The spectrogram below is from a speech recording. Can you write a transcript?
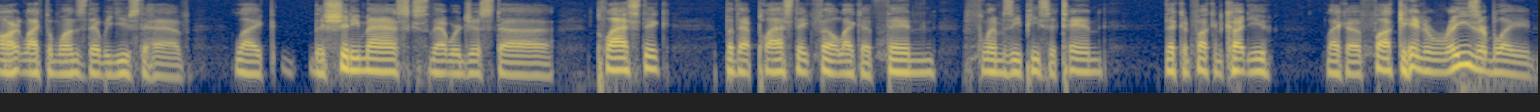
aren't like the ones that we used to have. Like the shitty masks that were just uh, plastic, but that plastic felt like a thin, flimsy piece of tin that could fucking cut you like a fucking razor blade.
